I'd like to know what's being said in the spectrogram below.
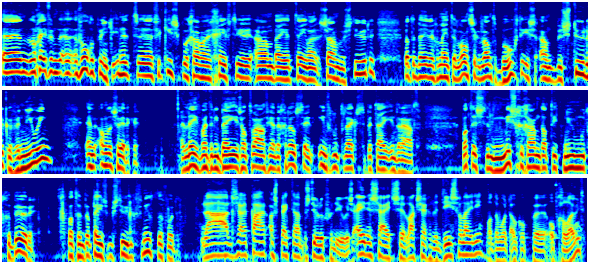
Uh, nog even een, volgend puntje. In het uh, verkiezingsprogramma geeft u aan bij het thema samen besturen... dat er bij de gemeente Land behoefte is aan bestuurlijke vernieuwing en anders werken. Leefbaar 3B is al 12 jaar de grootste en invloedrijkste partij in de raad. Wat is er misgegaan dat dit nu moet gebeuren? Wat er opeens bestuurlijk vernieuwd wil worden? Nou, er zijn een paar aspecten aan bestuurlijk vernieuwen. Dus enerzijds, eh, laat ik zeggen, de dienstverlening. Want daar wordt ook op, uh, op geleund.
